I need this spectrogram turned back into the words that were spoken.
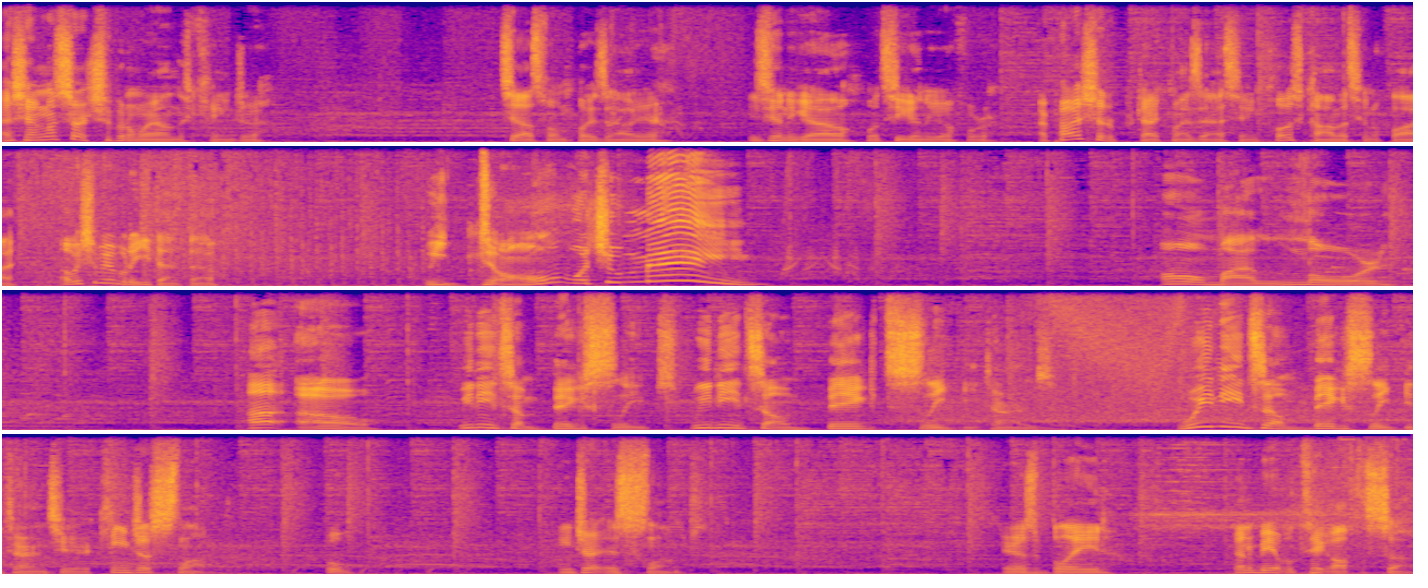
Actually, I'm gonna start chipping away on this Kingdra. See how this one plays out here. He's gonna go. What's he gonna go for? I probably should have protected my Zacian. Close combat's gonna fly. Oh, we should be able to eat that though. We don't? What you mean? Oh my lord. Uh-oh. We need some big sleeps. We need some big sleepy turns. We need some big sleepy turns here. King just slumped. Cool. King is slumped. Here's Blade. Gonna be able to take off the sub.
